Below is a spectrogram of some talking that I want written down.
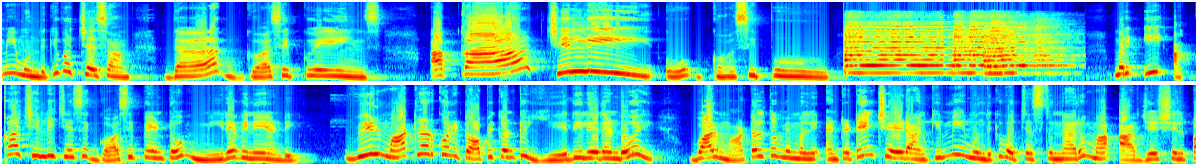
మీ ముందుకి వచ్చేసాం. ద గాసిప్ క్వీన్స్ అక్క చెల్లి. ఓ గాసిప్పు మరి ఈ అక్కా చెల్లి చేసే గాసిప్ ఏంటో మీరే వినేయండి. వీళ్ళు మాట్లాడుకొని టాపిక్ అంటూ ఏదీ లేదండోయ్. వాళ్ళ మాటలతో మిమ్మల్ని ఎంటర్టైన్ చేయడానికి మీ ముందుకు వచ్చేస్తున్నారు మా RJ Shilpa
